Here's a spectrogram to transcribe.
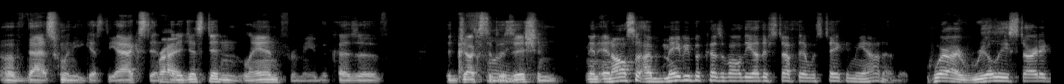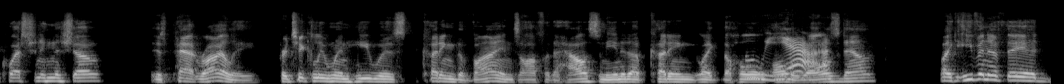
of that's when he gets the accident but it just didn't land for me because of the juxtaposition and and also uh, maybe because of all the other stuff that was taking me out of it where i really started questioning the show is pat riley particularly when he was cutting the vines off of the house and he ended up cutting like the whole Oh, all yeah. the walls down like even if they had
